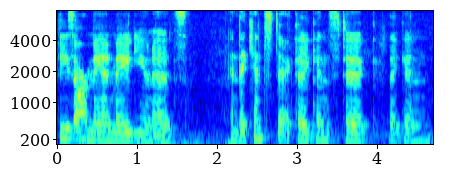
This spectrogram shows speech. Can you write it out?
these are man-made units and they can stick. They can stick. They can.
